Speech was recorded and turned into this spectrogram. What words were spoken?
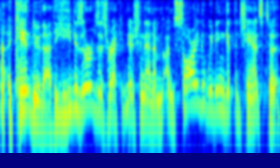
I can't do that. He, he deserves this recognition, and I'm, I'm sorry that we didn't get the chance to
